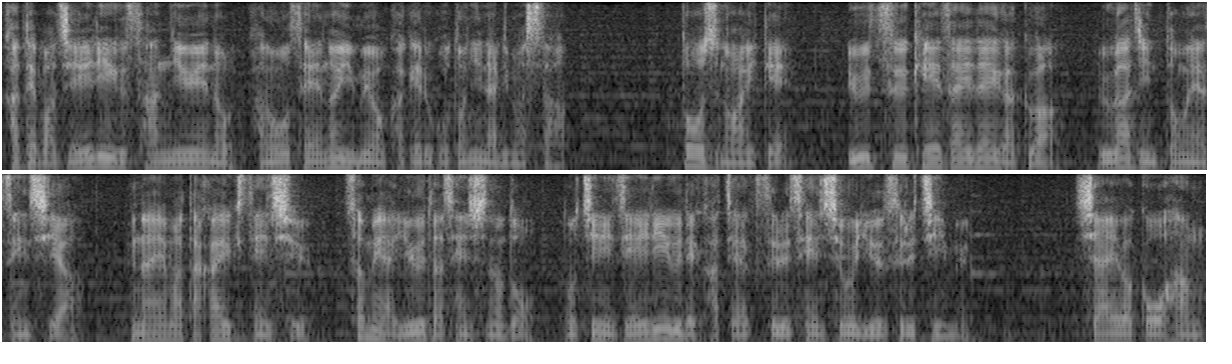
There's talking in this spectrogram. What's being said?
勝てば J リーグ参入への可能性の夢をかけることになりました。当時の相手流通経済大学は宇賀神智也選手や船山孝之選手染谷優太選手など後に J リーグで活躍する選手を有するチーム。試合は後半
